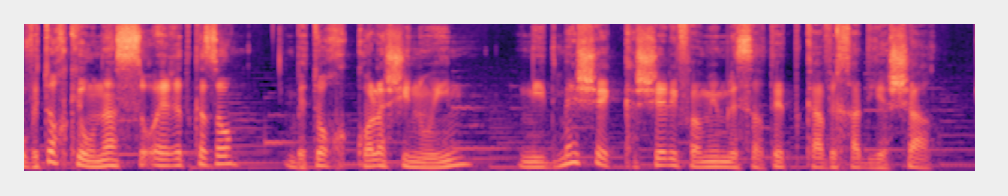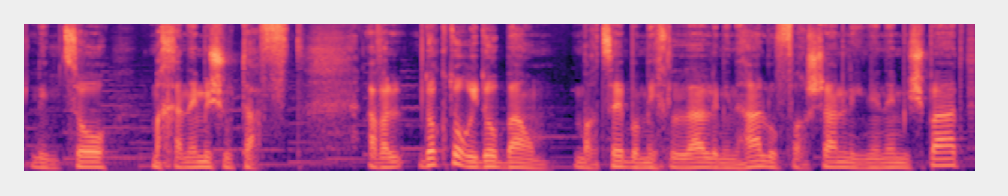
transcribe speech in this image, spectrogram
ובתוך כהונה סוערת כזו, בתוך כל השינויים, נדמה שקשה לפעמים לשרטט קו אחד ישר, למצוא מחנה משותף. אבל דוקטור עידו באום, מרצה במכללה למינהל ופרשן לענייני משפט,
